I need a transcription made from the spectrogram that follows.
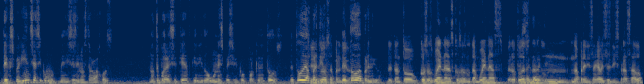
De experiencia, así como me dices en los trabajos, no te podría decir que he adquirido un específico porque de todos, de todo he aprendido, de todo he aprendido. De tanto cosas buenas, cosas no tan buenas, pero todo es un, un aprendizaje a veces disfrazado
